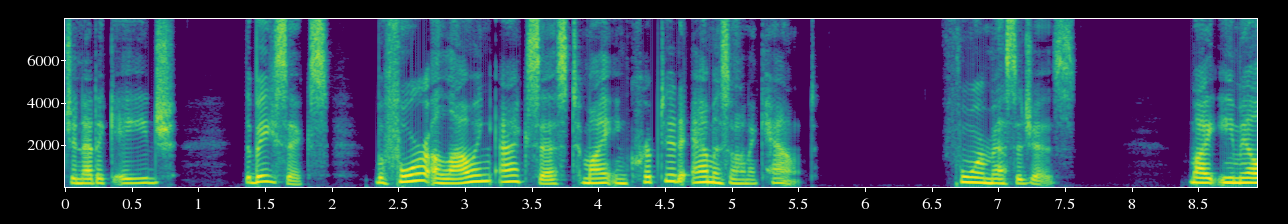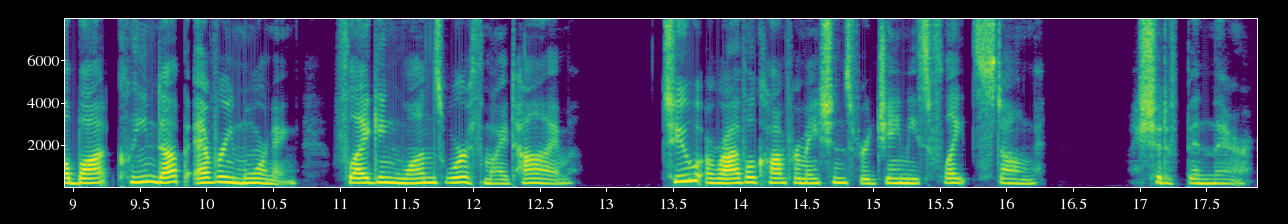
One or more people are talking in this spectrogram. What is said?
genetic age, the basics, before allowing access to my encrypted Amazon account. Four messages. My email bot cleaned up every morning, flagging ones worth my time. Two arrival confirmations for Jamie's flight stung. I should have been there.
